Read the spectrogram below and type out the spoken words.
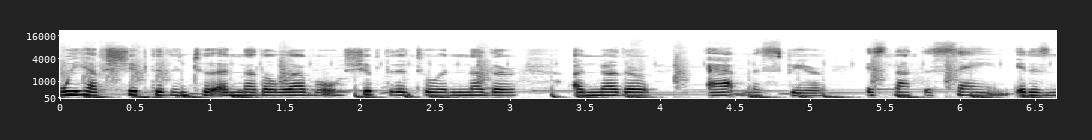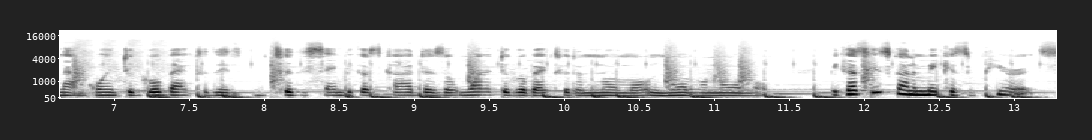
We have shifted into another level, shifted into another another atmosphere. It's not the same. It is not going to go back to the to the same because God doesn't want it to go back to the normal, normal, normal. Because He's going to make His appearance.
